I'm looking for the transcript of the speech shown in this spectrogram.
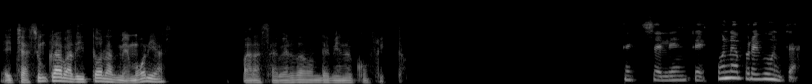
echarse un clavadito a las memorias para saber de dónde viene el conflicto. Excelente. Una pregunta.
